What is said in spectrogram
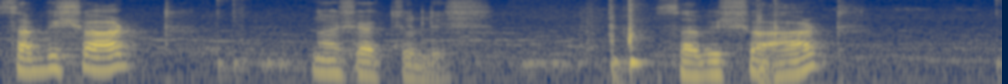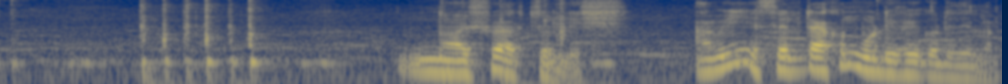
ছাব্বিশশো আট, নয়শো একচল্লিশ। ছাব্বিশশো আট, নয়শো একচল্লিশ। আমি এসএলটা এখন মডিফাই করে দিলাম।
